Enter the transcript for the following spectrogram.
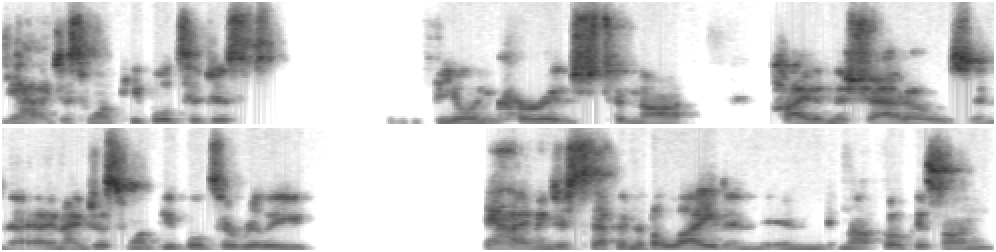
Yeah, I just want people to just feel encouraged to not hide in the shadows. And, and I just want people to really, yeah, I mean, just step into the light and, and not focus on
